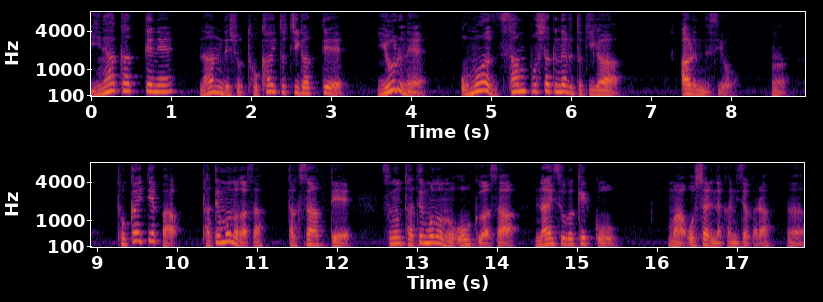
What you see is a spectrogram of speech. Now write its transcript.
田舎ってね何でしょう都会と違って夜ね思わず散歩したくなる時があるんですよ、うん、都会ってやっぱ建物がさたくさんあってその建物の多くはさ内装が結構まあおしゃれな感じだから、うん、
